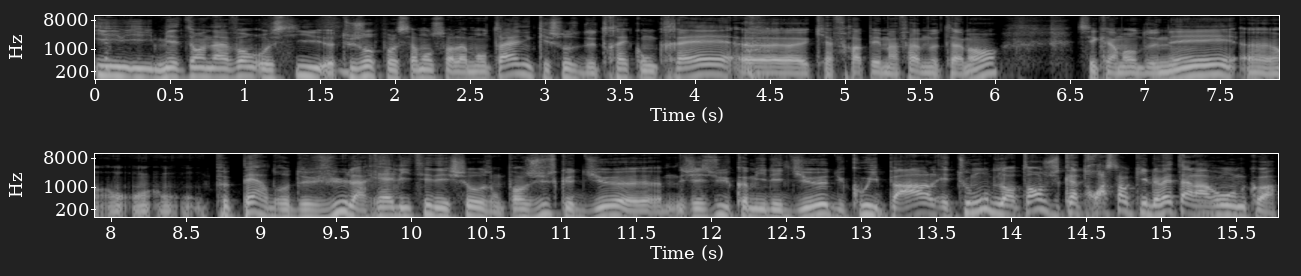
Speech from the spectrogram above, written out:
il, met en avant aussi, euh, toujours pour le sermon sur la montagne, quelque chose de très concret euh, qui a frappé ma femme notamment. C'est qu'à un moment donné, euh, on, peut perdre de vue la réalité des choses. On pense juste que Dieu, Jésus, comme il est Dieu, du coup, il parle et tout le monde l'entend jusqu'à 300 km à la ronde, quoi.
